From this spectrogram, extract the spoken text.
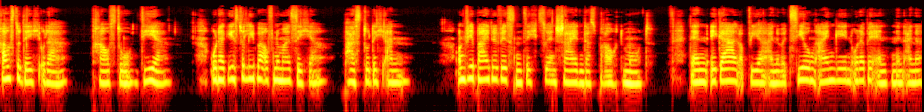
Traust du dich oder traust du dir? Oder gehst du lieber auf Nummer sicher? Passt du dich an? Und wir beide wissen, sich zu entscheiden, das braucht Mut. Denn egal, ob wir eine Beziehung eingehen oder beenden, in eine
